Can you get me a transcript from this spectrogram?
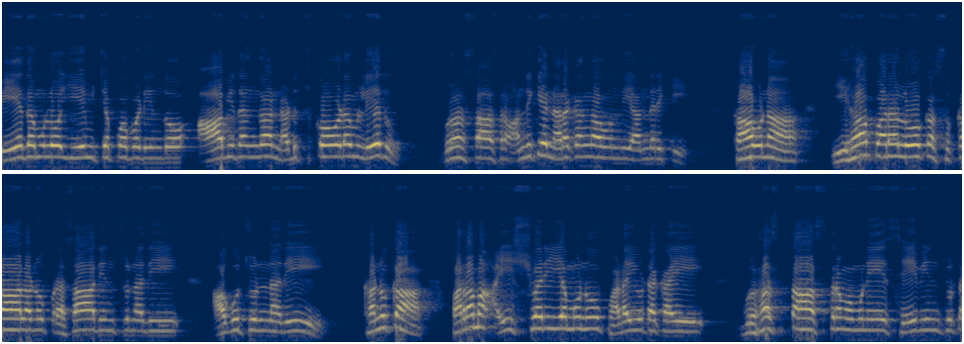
వేదములో ఏమి చెప్పబడిందో ఆ విధంగా నడుచుకోవడం లేదు గృహస్థాశ్రమం. అందుకే నరకంగా ఉంది అందరికీ. కావున ఇహపరలోక సుఖాలను ప్రసాదించున్నది అగుచున్నది. కనుక పరమ ఐశ్వర్యమును పడయుటకై గృహస్థాశ్రమమునే సేవించుట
